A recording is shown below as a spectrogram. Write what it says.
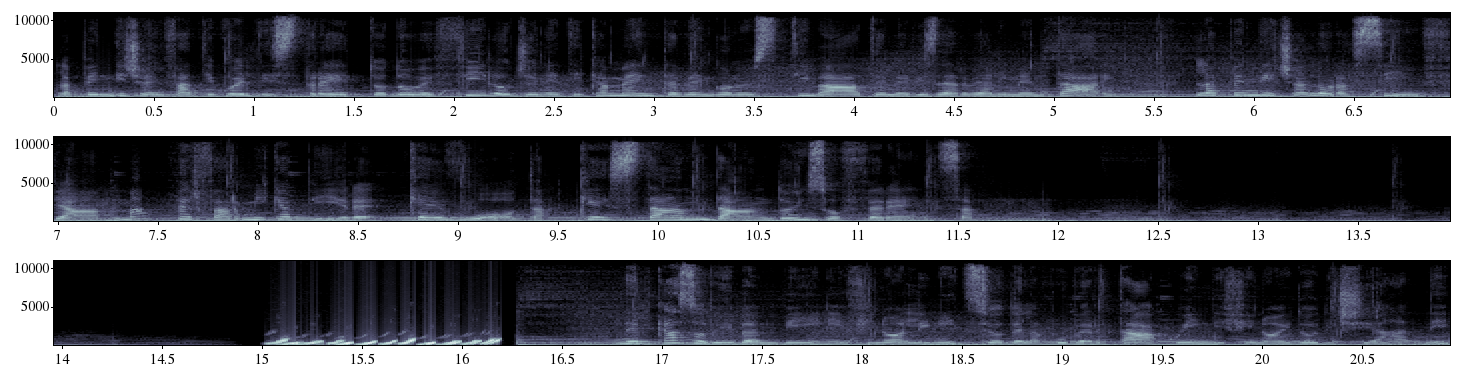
L'appendice è infatti quel distretto dove filogeneticamente vengono stivate le riserve alimentari. L'appendice allora si infiamma per farmi capire che è vuota, che sta andando in sofferenza. Nel caso dei bambini, fino all'inizio della pubertà, quindi fino ai 12 anni,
